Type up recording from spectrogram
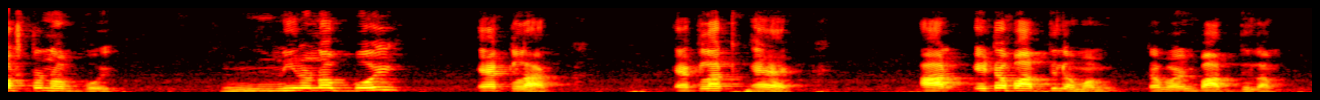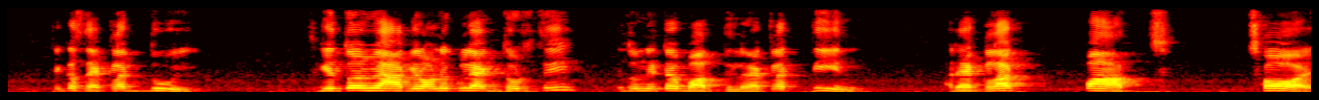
অষ্টানব্বই, নিরানব্বই, এক লাখ এক লাখ এক। আর এটা বাদ দিলাম আমি তারপর আমি বাদ দিলাম। ঠিক আছে, এক লাখ দুই। যেহেতু আমি আগে অনেকগুলো এক ধরছি এজন্য এটা বাদ দিলাম, এক লাখ তিন আর এক লাখ পাঁচ, ছয়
